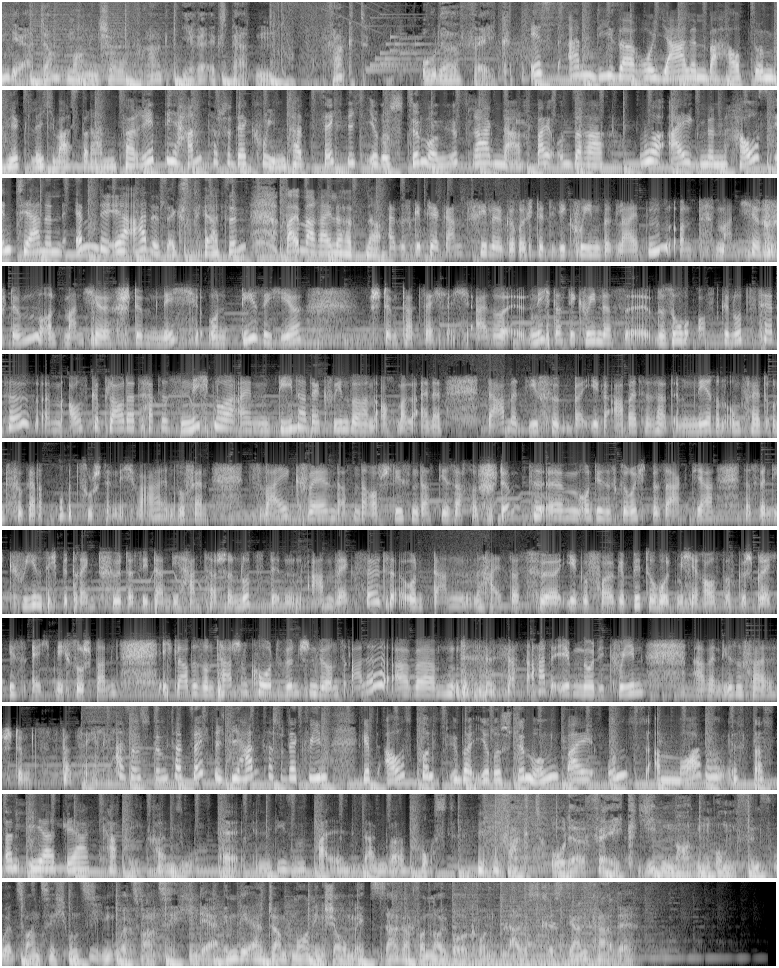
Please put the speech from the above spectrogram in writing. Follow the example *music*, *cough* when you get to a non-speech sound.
MDR Jump Morning Show fragt ihre Experten. Fakt oder Fake? Ist an dieser royalen Behauptung wirklich was dran? Verrät die Handtasche der Queen tatsächlich ihre Stimmung? Wir fragen nach bei unserer ureigenen, hausinternen MDR-Adelsexpertin bei Mareile Höppner. Also es gibt ja ganz viele Gerüchte, die die Queen begleiten und manche stimmen und manche stimmen nicht. Und diese hier stimmt tatsächlich. Also nicht, dass die Queen das äh, so oft genutzt hätte. Ähm, ausgeplaudert hat es nicht nur ein Diener der Queen, sondern auch mal eine Dame, die für, bei ihr gearbeitet hat im näheren Umfeld und für Garderobe zuständig war. Insofern zwei Quellen lassen darauf schließen, dass die Sache stimmt. Ähm, und dieses Gerücht besagt ja, dass wenn die Queen sich bedrängt fühlt, dass sie dann die Handtasche nutzt, den Arm wechselt und dann heißt das für ihr Gefolge, bitte holt mich hier raus, das Gespräch ist echt nicht so spannend. Ich glaube, so ein Taschencode Tod wünschen wir uns alle, aber *laughs* hatte eben nur die Queen. Aber in diesem Fall stimmt es tatsächlich. Also es stimmt tatsächlich. Die Handtasche der Queen gibt Auskunft über ihre Stimmung. Bei uns am Morgen ist das dann eher der Kaffeekonsum. Äh, in diesem Fall sagen wir Prost. *laughs* Fakt oder Fake? Jeden Morgen um 5.20 Uhr und 7.20 Uhr in der MDR Jump Morning Show mit Sarah von Neuburg und Lars Christian Kade.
